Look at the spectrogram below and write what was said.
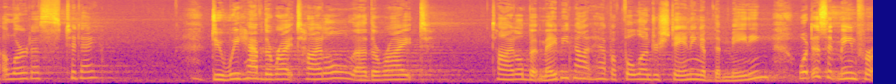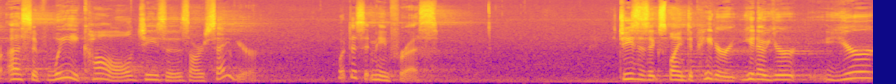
alert us today? Do we have the right title, uh, the right title, but maybe not have a full understanding of the meaning? What does it mean for us if we call Jesus our Savior? What does it mean for us? Jesus explained to Peter, you know, you're, you're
